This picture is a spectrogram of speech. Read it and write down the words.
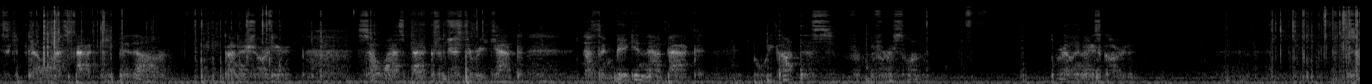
Skip that last pack. Keep it uh kind of short here. So last pack. So just to recap, nothing big in that pack, but we got this from the first one. Really nice card. So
